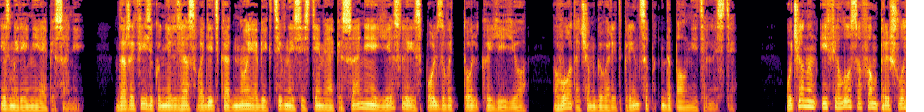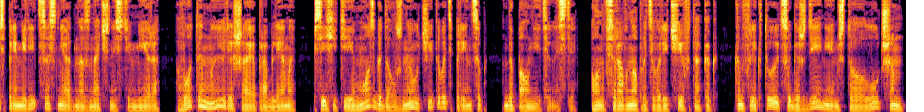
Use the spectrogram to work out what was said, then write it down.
измерений и описаний. Даже физику нельзя сводить к одной объективной системе описания, если использовать только ее. Вот о чем говорит принцип дополнительности. Ученым и философам пришлось примириться с неоднозначностью мира. Вот и мы, решая проблемы психики и мозга, должны учитывать принцип дополнительности. Он все равно противоречив, так как конфликтует с убеждением, что лучшим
